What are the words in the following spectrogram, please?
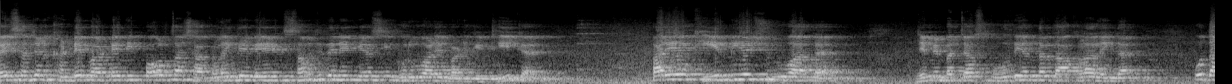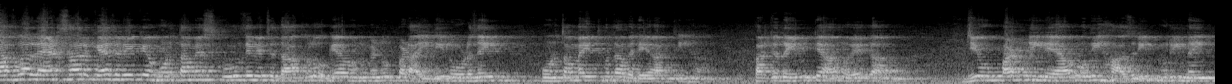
ਕਈ ਸੱਜਣ ਖੰਡੇ ਬਾਟੇ ਦੀ ਪੌਲ ਤਾਂ ਛਕ ਲੈਂਦੇ ਨੇ, ਸਮਝਦੇ ਨੇ ਕਿ ਅਸੀਂ ਗੁਰੂ ਵਾਲੇ ਬਣ ਗਏ ਠੀਕ ਹੈ। ਪਰ ਇਹ ਅਖੀਰਲੀ ਇਹ ਸ਼ੁਰੂਆਤ ਹੈ। ਜਿਵੇਂ ਬੱਚਾ ਸਕੂਲ ਦੇ ਅੰਦਰ ਦਾਖਲਾ ਲੈਂਦਾ ਉਹ ਦਾਖਲਾ ਲੈਣ ਸਾਰ ਕਹਿ ਦੇਵੇ ਕਿ ਹੁਣ ਤਾਂ ਮੈਂ ਸਕੂਲ ਦੇ ਵਿੱਚ ਦਾਖਲ ਹੋ ਗਿਆ, ਹੁਣ ਮੈਨੂੰ ਪੜ੍ਹਾਈ ਦੀ ਲੋੜ ਨਹੀਂ, ਹੁਣ ਤਾਂ ਮੈਂ ਇੱਥੋਂ ਦਾ ਵਿਦਿਆਰਥੀ ਹਾਂ। ਪਰ ਜਦੋਂ ਇਮਤਿਹਾਨ ਹੋਏਗਾ, ਜੇ ਉਹ ਪੜ੍ਹ ਨਹੀਂ ਰਿਹਾ, ਉਹਦੀ ਹਾਜ਼ਰੀ ਪੂਰੀ ਨਹੀਂ।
